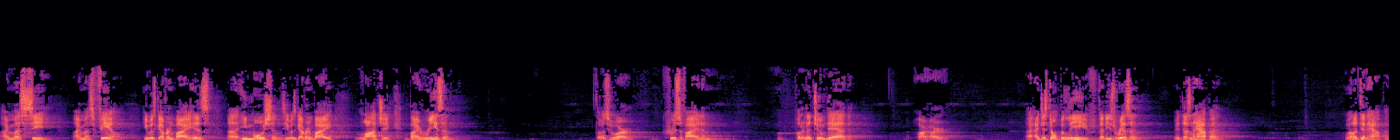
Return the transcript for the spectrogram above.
I must see. I must feel. He was governed by his uh, emotions. He was governed by logic, by reason. Those who are crucified and put in a tomb dead are, are I just don't believe that he's risen. It doesn't happen. Well, it did happen.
